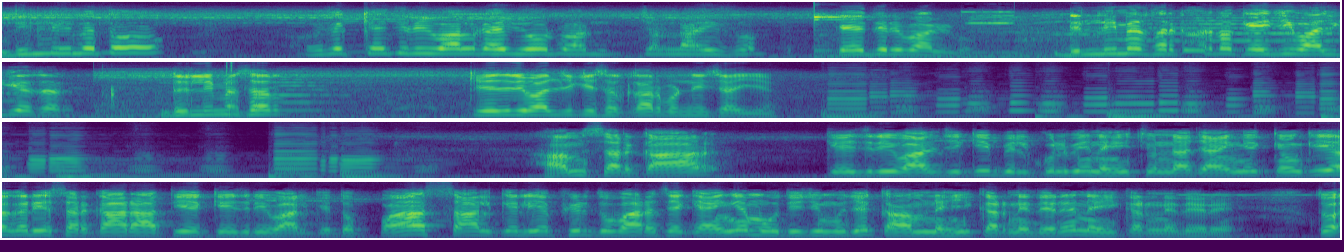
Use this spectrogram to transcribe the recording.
दिल्ली में तो वैसे केजरीवाल का ही ज़ोर चल रहा है इस वक्त। केजरीवाल को? दिल्ली में सरकार तो केजरीवाल की है सर। दिल्ली में सर केजरीवाल जी की सरकार बननी चाहिए। हम सरकार केजरीवाल जी की बिल्कुल भी नहीं चुनना चाहेंगे क्योंकि अगर ये सरकार आती है केजरीवाल की तो पाँच साल के लिए फिर दोबारा से कहेंगे मोदी जी मुझे काम नहीं करने दे रहे नहीं करने दे रहे। तो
